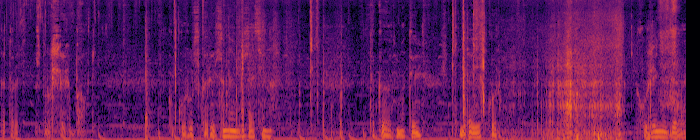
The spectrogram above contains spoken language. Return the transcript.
который с прошлой рыбалки. Кукурузка рызаная обязательно. Такой вот мотыль. Даю корм. Хуже не делаю.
